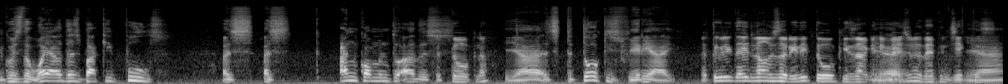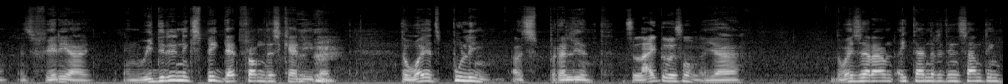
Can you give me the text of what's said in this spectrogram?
because the way how this bakkie pulls is is uncommon to others. The torque, no? Yeah, it's the torque is very high. Natuurlijk tijd wel was already torque, so I can Yeah. imagine with that injectors. Yeah, it's very high. And we didn't expect that from this caddy, but the way it's pulling is brilliant. It's a light whistle, man. Yeah. The weighs around 800 and something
